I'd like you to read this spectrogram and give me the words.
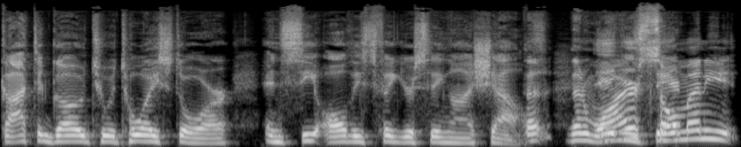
got to go to a toy store and see all these figures sitting on a shelf. Then, then why are so many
